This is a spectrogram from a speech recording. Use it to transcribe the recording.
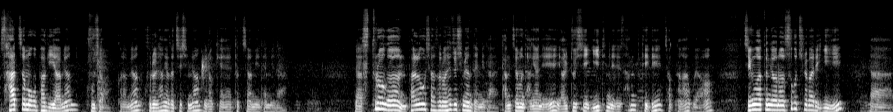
4.5 곱하기 2 하면 9죠. 그러면 9를 향해서 치시면 이렇게 득점이 됩니다. 자, 스트로크는 팔로우샷으로 해주시면 됩니다. 당점은 당연히 12시 2팁 내지 3팁이 적당하고요. 지금 같은 경우는 수구 출발이 2, 자,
